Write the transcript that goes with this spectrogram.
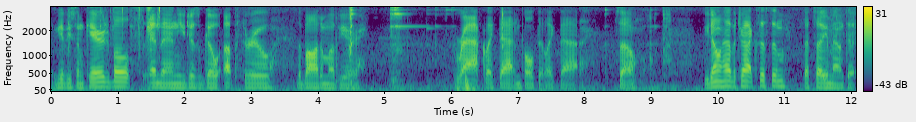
They give you some carriage bolts and then you just go up through the bottom of your rack like that and bolt it like that. So if you don't have a track system, that's how you mount it.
